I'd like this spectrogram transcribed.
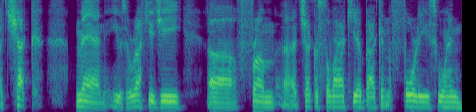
a Czech man, he was a refugee uh, from uh, Czechoslovakia back in the 40s when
